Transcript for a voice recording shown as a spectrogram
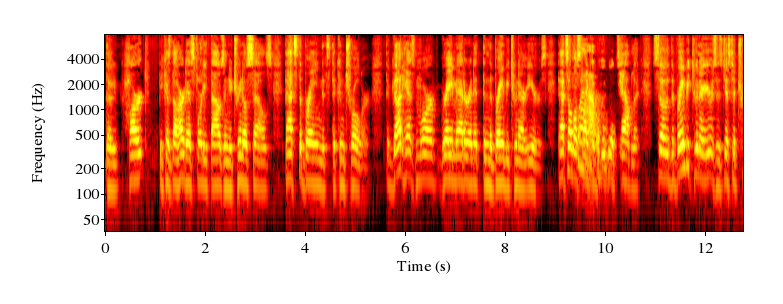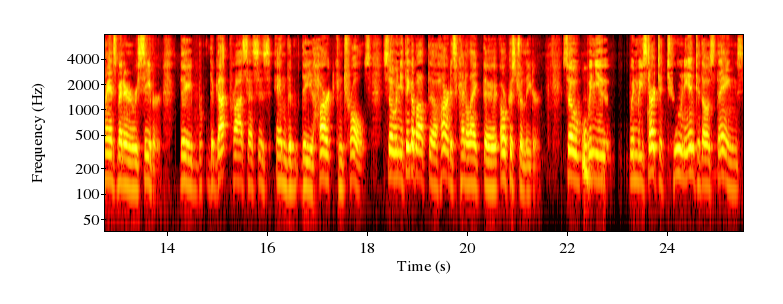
the heart, because the heart has 40,000 neutrino cells. That's the brain that's the controller. The gut has more gray matter in it than the brain between our ears. That's almost wow. like a Google tablet. So the brain between our ears is just a transmitter and a receiver. The the gut processes and the, the heart controls. So when you think about the heart, it's kind of like the orchestra leader. So mm-hmm. when you when we start to tune into those things,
